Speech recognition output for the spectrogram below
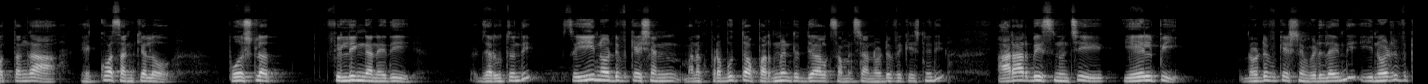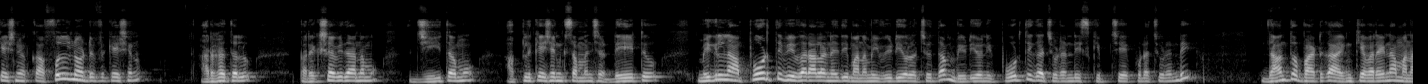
మొత్తంగా ఎక్కువ సంఖ్యలో పోస్టుల ఫిల్లింగ్ అనేది జరుగుతుంది. సో ఈ నోటిఫికేషన్ మనకు ప్రభుత్వ పర్మనెంట్ ఉద్యోగాలకు సంబంధించిన నోటిఫికేషన్ ఇది. ఆర్ఆర్బీస్ నుంచి ఏఎల్పి నోటిఫికేషన్ విడుదలైంది. ఈ నోటిఫికేషన్ యొక్క ఫుల్ నోటిఫికేషన్ అర్హతలు పరీక్ష విధానము జీతము అప్లికేషన్కి సంబంధించిన డేటు మిగిలిన పూర్తి వివరాలు అనేది మనం ఈ వీడియోలో చూద్దాం. వీడియోని పూర్తిగా చూడండి స్కిప్ చేయకుండా చూడండి. దాంతోపాటుగా ఇంకెవరైనా మన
